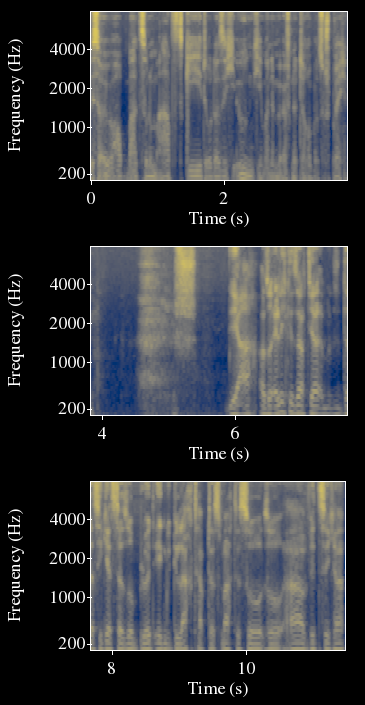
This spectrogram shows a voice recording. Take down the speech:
bis er überhaupt mal zu einem Arzt geht oder sich irgendjemandem öffnet, darüber zu sprechen. Ja, also ehrlich gesagt, ja, dass ich jetzt da so blöd irgendwie gelacht habe, das macht es so, so, ah, witzig, ja.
